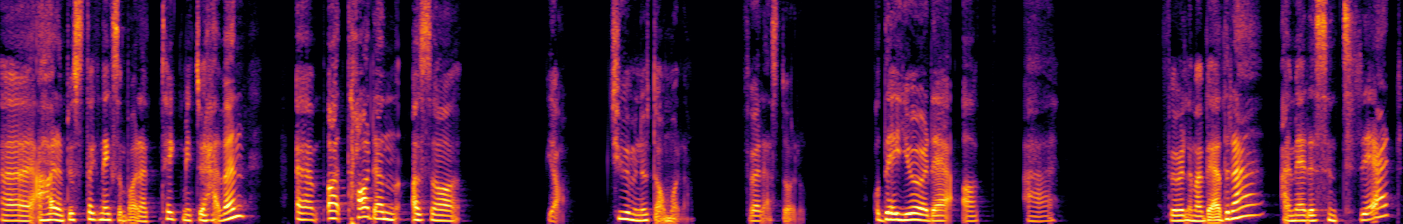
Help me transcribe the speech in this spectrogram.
Uh, jeg har en pusteteknikk som bare 'take me to heaven'. Uh, og jeg tar den altså ja 20 minutter om morgenen før jeg står opp. Og det gjør det at jeg føler meg bedre, jeg er mer sentrert.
